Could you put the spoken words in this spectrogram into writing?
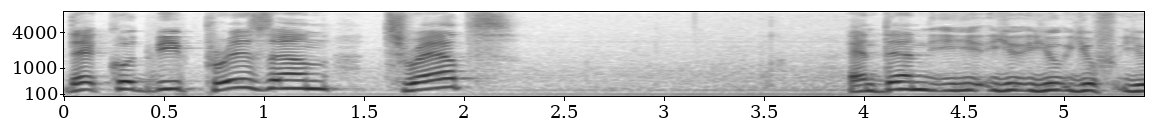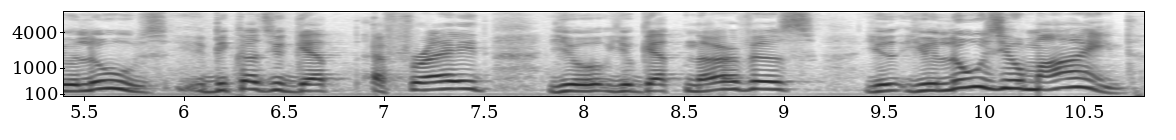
There could be prison, threats, and then you, you, you, you lose because you get afraid, you, you get nervous, you, you lose your mind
